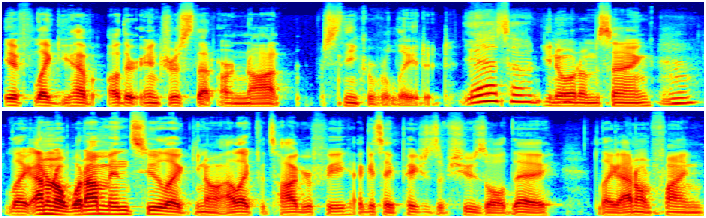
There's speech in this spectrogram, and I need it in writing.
if like you have other interests that are not sneaker related. Yeah, so You know what I'm saying? Mhm. Like I don't know what I'm into. Like you know, I like photography. I can take pictures of shoes all day. Like I don't find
